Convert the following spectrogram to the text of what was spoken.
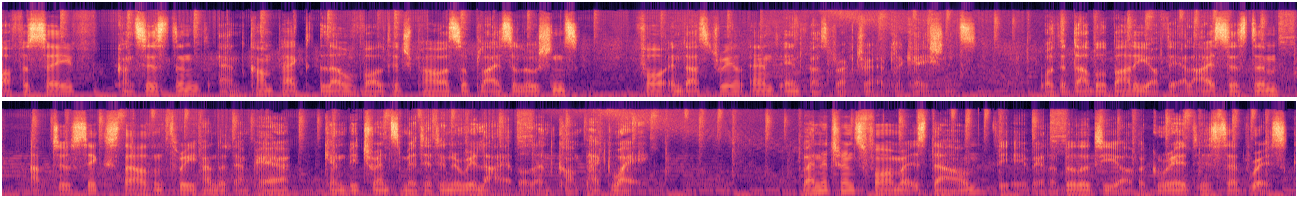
offer safe, consistent and compact low-voltage power supply solutions for industrial and infrastructure applications. With the double body of the LI system, up to 6300 ampere can be transmitted in a reliable and compact way. When a transformer is down, the availability of a grid is at risk,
